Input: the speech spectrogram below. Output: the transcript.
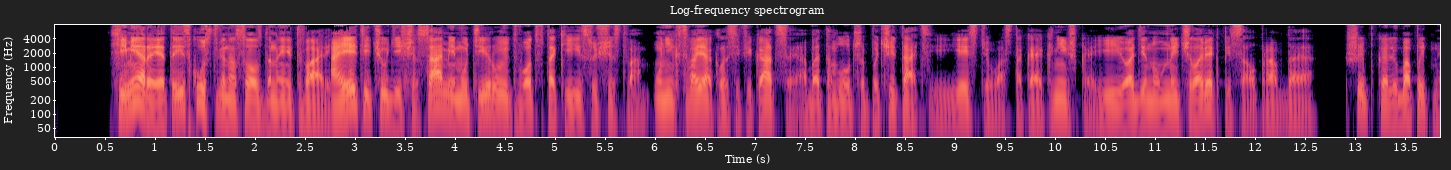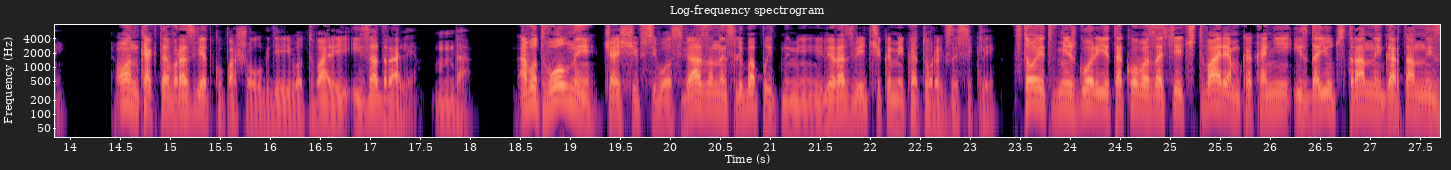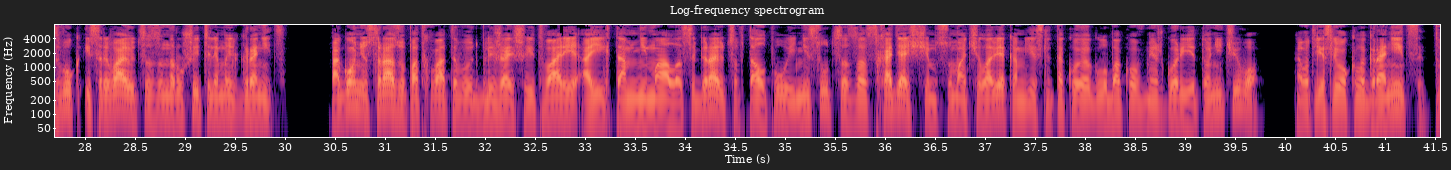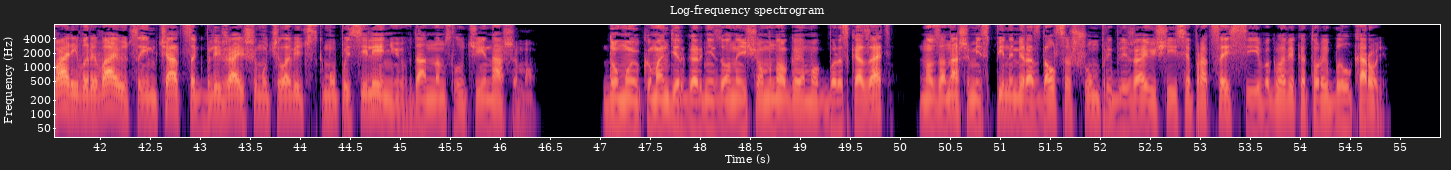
Химеры — это искусственно созданные твари, а эти чудища сами мутируют вот в такие существа. У них своя классификация, об этом лучше почитать. И есть у вас такая книжка. Ее один умный человек писал, правда, шибко любопытный. Он как-то в разведку пошел, где его твари и задрали. да. А вот волны чаще всего связаны с любопытными или разведчиками, которых засекли. Стоит в Межгорье такого засечь тварям, как они издают странный гортанный звук и срываются за нарушителем их границ. Погоню сразу подхватывают ближайшие твари, а их там немало, собираются в толпу и несутся за сходящим с ума человеком. Если такое глубоко в Межгорье, то ничего. А вот если около границы, твари вырываются и мчатся к ближайшему человеческому поселению, в данном случае нашему. Думаю, командир гарнизона еще многое мог бы рассказать, но за нашими спинами раздался шум приближающейся процессии, во главе которой был король.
